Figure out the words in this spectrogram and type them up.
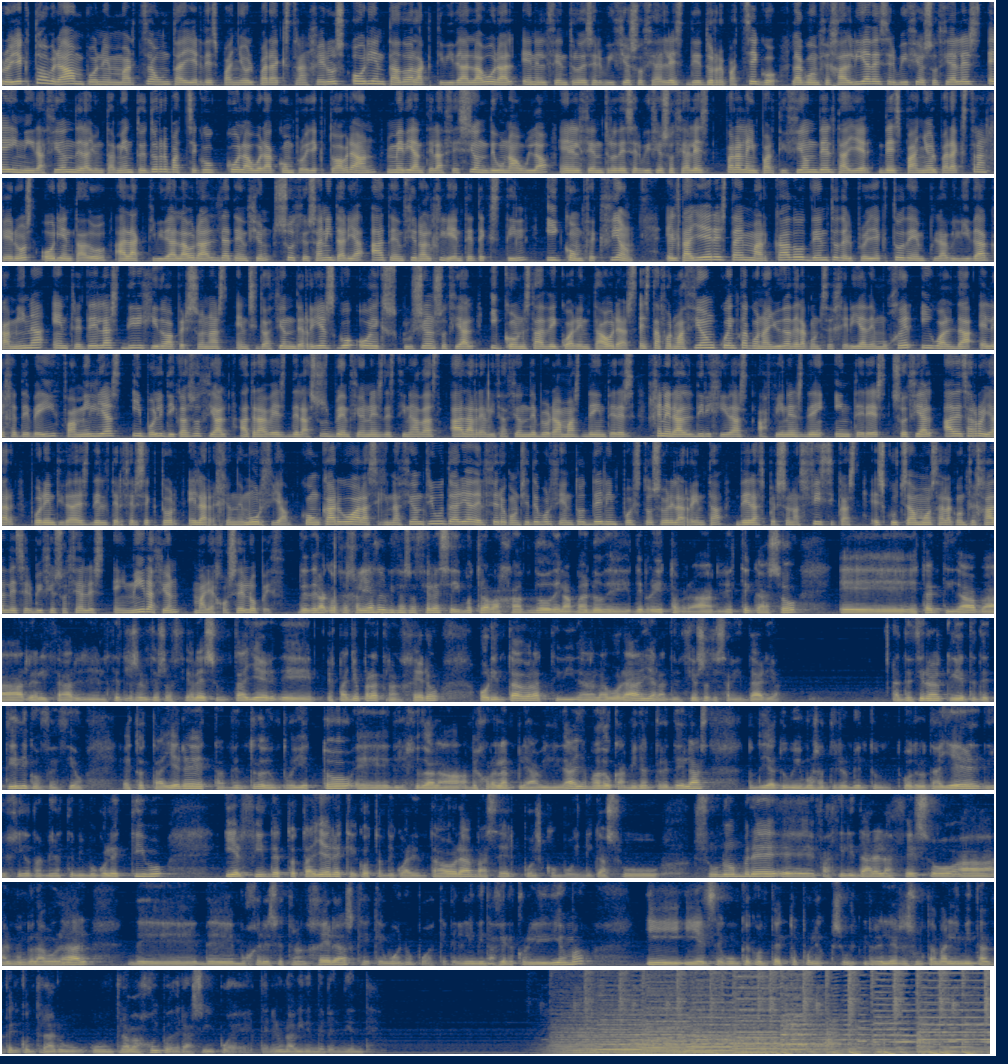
Proyecto Abraham pone en marcha un taller de español para extranjeros orientado a la actividad laboral en el Centro de Servicios Sociales de Torre Pacheco. La Concejalía de Servicios Sociales e Inmigración del Ayuntamiento de Torre Pacheco colabora con Proyecto Abraham mediante la cesión de un aula en el Centro de Servicios Sociales para la impartición del taller de español para extranjeros orientado a la actividad laboral de atención sociosanitaria, atención al cliente textil y confección. El taller está enmarcado dentro del proyecto de empleabilidad entre telas dirigido a personas en situación de riesgo o exclusión social y consta de 40 horas. Esta formación cuenta con ayuda de la Consejería de Mujer, Igualdad, LGTBI, Familias y Política Social a través de las subvenciones destinadas a la realización de programas de interés general dirigidas a fines de interés social a desarrollar por entidades del tercer sector en la región de Murcia, con cargo a la asignación tributaria del 0,7% del impuesto sobre la renta de las personas físicas. Escuchamos a la concejal de Servicios Sociales e Inmigración, María José López. Desde la Concejalía de Servicios Sociales seguimos trabajando de la mano de, de Proyecto Abraham. En este caso, eh, esta entidad va a realizar en el Centro de Servicios Sociales un taller de español para extranjeros orientado a la actividad laboral y a la atención sociosanitaria. Atención al cliente textil y confección. Estos talleres están dentro de un proyecto eh, dirigido a, mejorar la empleabilidad llamado Camina entre telas, donde ya tuvimos anteriormente otro taller dirigido también a este mismo colectivo. Y el fin de estos talleres, que constan de 40 horas, va a ser, pues como indica su, su nombre, eh, facilitar el acceso al mundo laboral de, mujeres extranjeras que, bueno, pues que tienen limitaciones con el idioma y, en según qué contexto pues les, resulta más limitante encontrar un, trabajo y poder así pues tener una vida independiente.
